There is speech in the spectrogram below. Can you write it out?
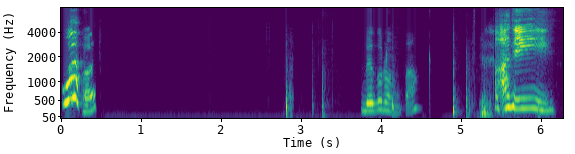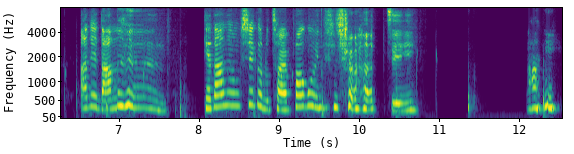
왜? 왜? 왜 그러는 거야? 아니 아니 나는 계단 형식으로 잘 파고 있는 줄 알았지. 아니.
